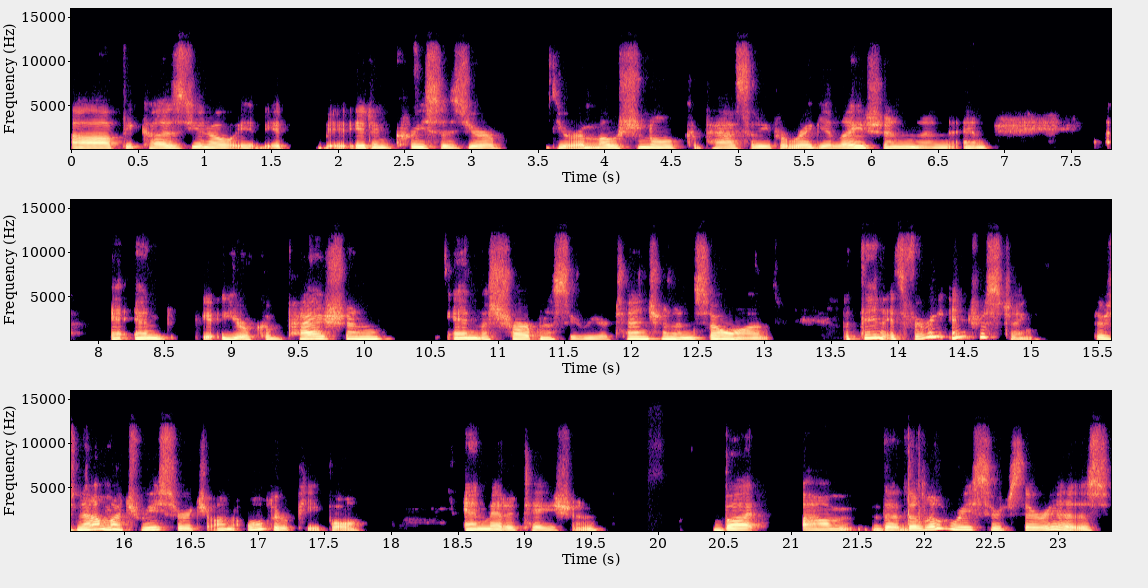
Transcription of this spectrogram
uh, because you know it, it it increases your your emotional capacity for regulation and and and your compassion and the sharpness of your attention and so on. But then it's very interesting there's not much research on older people and meditation, but um, the, the little research there is,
